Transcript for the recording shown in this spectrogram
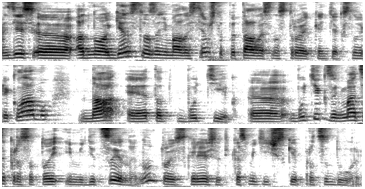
Здесь э, одно агентство занималось тем, что пыталось настроить контекстную рекламу на этот бутик. Э, бутик занимается красотой и медициной, ну, то есть, скорее всего, это косметические процедуры.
